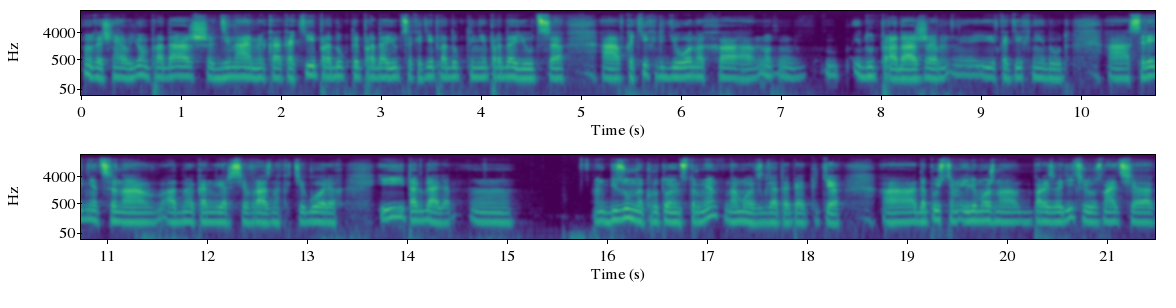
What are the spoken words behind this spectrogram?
ну, точнее, объем продаж, динамика, какие продукты продаются, какие продукты не продаются, а, в каких регионах ну, идут продажи и в каких не идут, средняя цена одной конверсии в разных категориях и так далее безумно крутой инструмент, на мой взгляд, опять-таки. А, допустим, или можно производителю узнать, э,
